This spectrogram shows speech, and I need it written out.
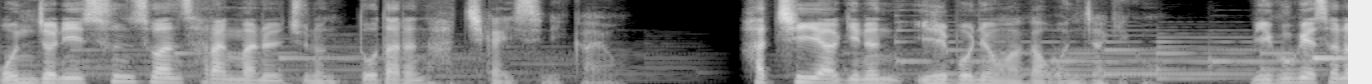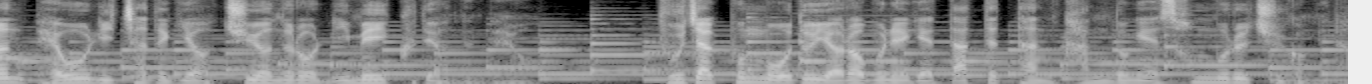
온전히 순수한 사랑만을 주는 또 다른 하치가 있으니까요. 하치 이야기는 일본 영화가 원작이고 미국에서는 배우 리차드 기어 주연으로 리메이크 되었는데요. 두 작품 모두 여러분에게 따뜻한 감동의 선물을 줄 겁니다.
